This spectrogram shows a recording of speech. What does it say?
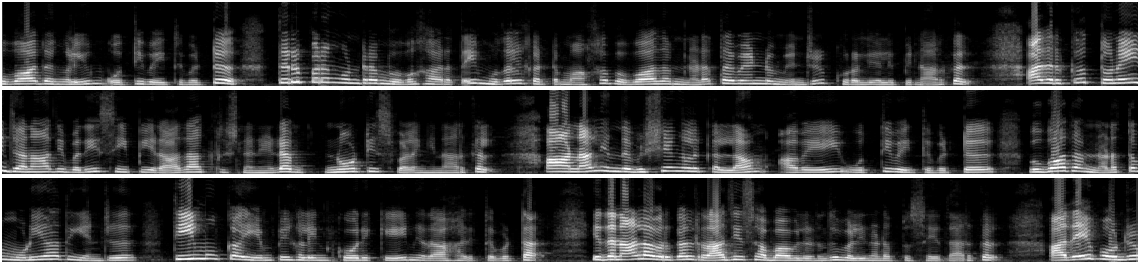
விவாதங்களையும் ஒத்திவைத்துவிட்டு திருப்பரங்குன்றம் விவகாரத்தை முதல் கட்டமாக விவாதம் நடத்த வேண்டும் என்று குரல் எழுப்பினார்கள். அதற்கு துணை ஜனாதிபதி சி பி ராதாகிருஷ்ணனிடம் நோட்டீஸ் வழங்கினார்கள். ஆனால் இந்த விஷயங்களுக்கெல்லாம் அவையை ஒத்திவைத்துவிட்டு விவாதம் நடத்த முடியாது என்று திமுக எம்பிகளின் கோரிக்கையை நிராகரித்து விட்டார். இதனால் அவர்கள் ராஜ்யசபாவிலிருந்து வெளிநடப்பு செய்தார்கள். அதேபோன்று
